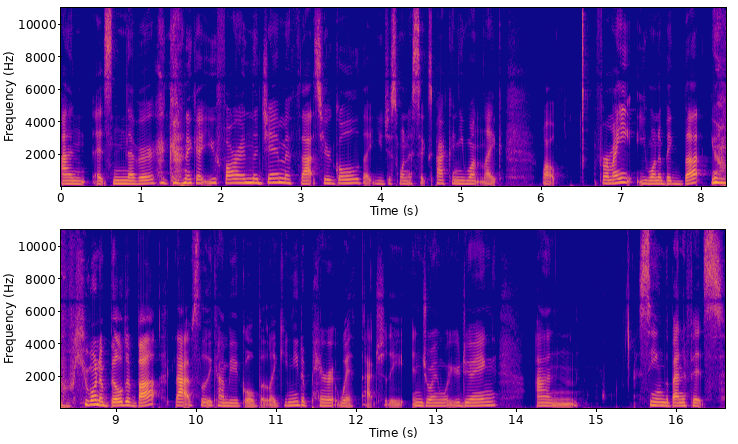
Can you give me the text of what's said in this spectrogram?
and it's never gonna get you far in the gym if that's your goal that you just want a six pack and you want like well for me you want a big butt you, you want to build a butt that absolutely can be a goal but like you need to pair it with actually enjoying what you're doing and seeing the benefits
